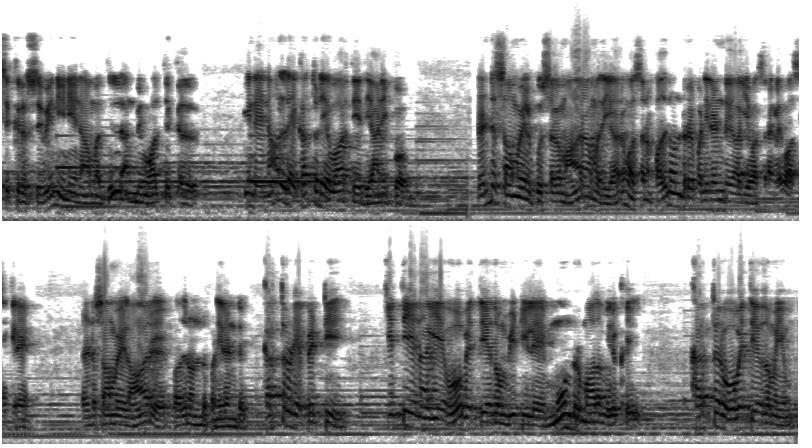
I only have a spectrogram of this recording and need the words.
இயேசு கிறிஸ்துவின் இனிய நாமத்தில் அன்பின் வாழ்த்துக்கள். இன்றைய நாளில் கத்துடைய வார்த்தையை தியானிப்போம். ரெண்டு சாமுவேல் புஸ்தகம் ஆறாம் அதிகாரம் வசனம் பதினொன்று பனிரெண்டு ஆகிய வசனங்களை வாசிக்கிறேன். ரெண்டு சாமுவேல் ஆறு பதினொன்று பனிரெண்டு கர்த்தருடைய பெட்டி கித்தியனாகிய ஓபெத் வீட்டிலே மூன்று மாதம் இருக்கையில் கர்த்தர் ஓபெத்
